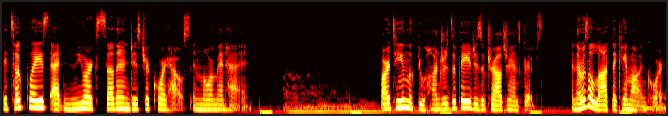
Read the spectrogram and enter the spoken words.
It took place at New York's Southern District Courthouse in Lower Manhattan. Our team looked through hundreds of pages of trial transcripts, and there was a lot that came out in court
